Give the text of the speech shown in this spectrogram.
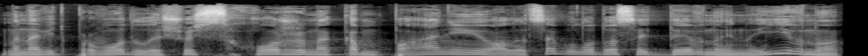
Ми навіть проводили щось схоже на кампанію, але це було досить дивно і наївно.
